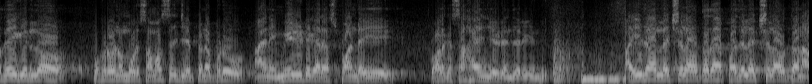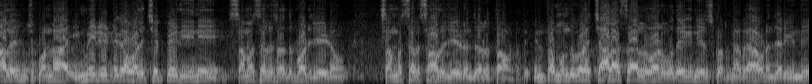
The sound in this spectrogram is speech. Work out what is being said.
ఉదయగిరిలో ఒక రెండు మూడు సమస్యలు చెప్పినప్పుడు ఆయన ఇమీడియట్గా రెస్పాండ్ అయ్యి వాళ్ళకి సహాయం చేయడం జరిగింది. ఐదారు లక్షలు అవుతుందా పది లక్షలు అవుతుందా అని ఆలోచించకుండా ఇమీడియట్గా వాళ్ళు చెప్పేది విని సమస్యలు సర్దుబాటు చేయడం సమస్యలు సాల్వ్ చేయడం జరుగుతూ ఉంటుంది. ఇంత ముందు కూడా చాలాసార్లు వారు ఉదయం నియోజకవర్గం రావడం జరిగింది.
